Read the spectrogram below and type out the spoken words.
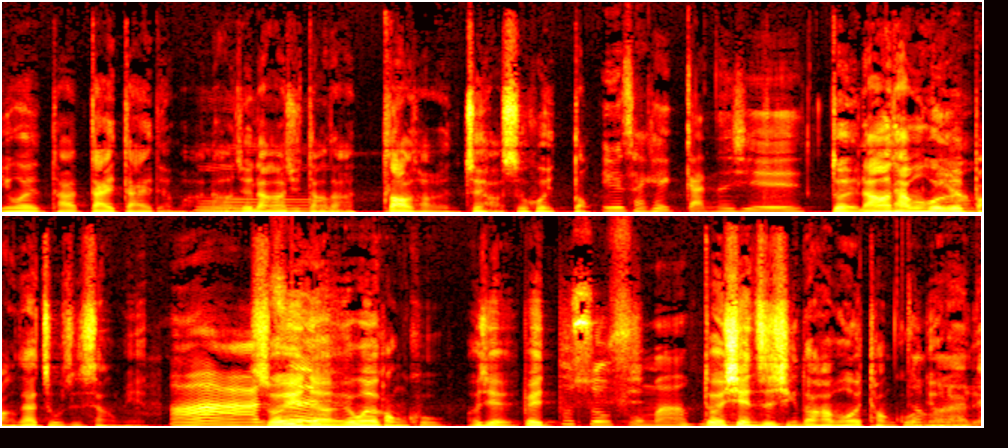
因为他呆呆的嘛，然后就让他去当当稻草人，最好是会动，因为才可以赶那些。对，然后他们会被绑在柱子上面啊，所以呢，因为痛苦，而且被不舒服吗？对，限制行动，他们会痛苦扭来扭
